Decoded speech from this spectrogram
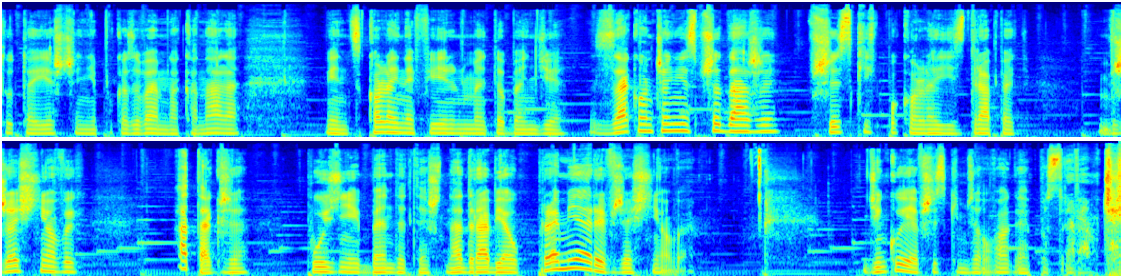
tutaj jeszcze nie pokazywałem na kanale, więc kolejne filmy to będzie zakończenie sprzedaży wszystkich po kolei zdrapek wrześniowych, a także później będę też nadrabiał premiery wrześniowe. Dziękuję wszystkim za uwagę, pozdrawiam, cześć!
